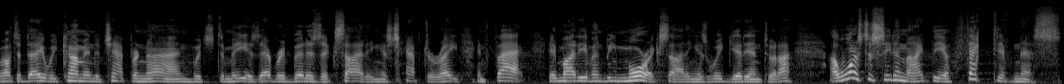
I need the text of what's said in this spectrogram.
Well, today we come into chapter 9, which to me is every bit as exciting as chapter 8. In fact, it might even be more exciting as we get into it. I, I want us to see tonight the effectiveness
